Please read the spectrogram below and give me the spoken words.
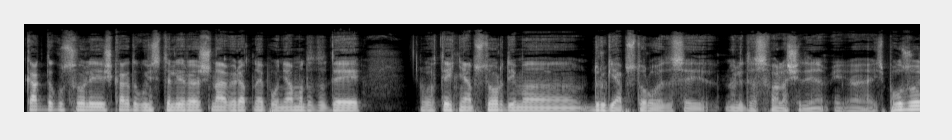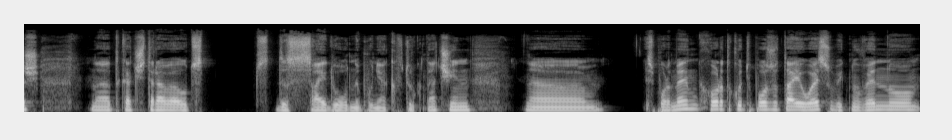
как да го свалиш, как да го инсталираш. Най-вероятно Apple няма да даде в техния App Store да има други App Store да се нали, да сваляш и да използваш. А, така че трябва от, да се сайдлоудне по някакъв друг начин. А, според мен хората, които ползват iOS обикновенно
